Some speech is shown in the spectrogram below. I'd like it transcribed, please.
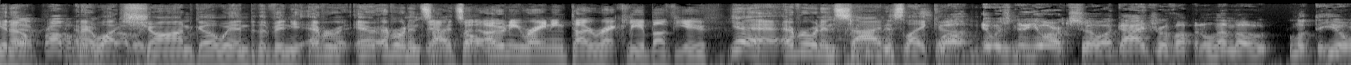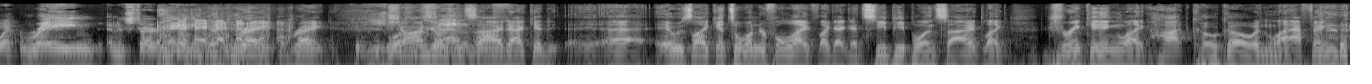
You know, Yeah, probably, and I watched probably. Sean go into the venue. Everyone, everyone Yeah, inside's but all only raining directly above you. yeah. Everyone inside is like, Well, um, it was New York, so a guy drove up in a limo, looked at you, and went rain, and it started raining. right, right. Sean goes sad inside. I could. Uh, it was like it's a wonderful life. Like I could see people inside, like drinking like hot cocoa and laughing.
